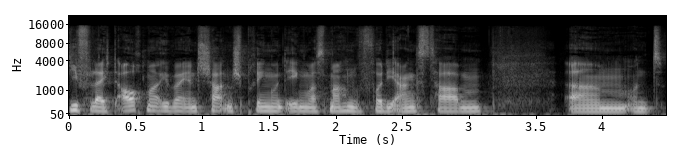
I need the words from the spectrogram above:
die vielleicht auch mal über ihren Schatten springen und irgendwas machen, bevor die Angst haben. Ähm, und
